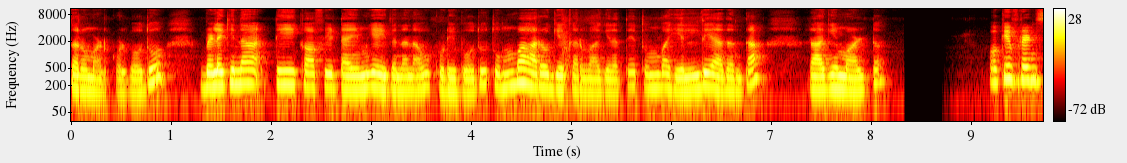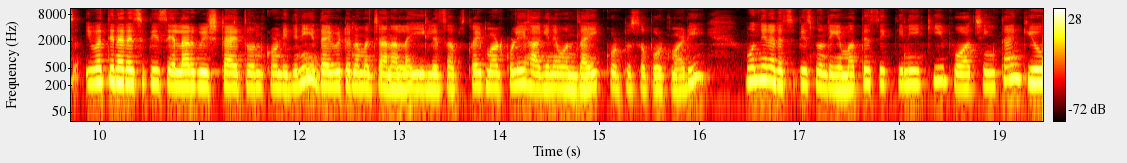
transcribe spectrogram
ಸರ್ವ್ ಮಾಡ್ಕೊಳ್ಬೋದು. ಬೆಳಗಿನ ಟೀ, ಕಾಫಿ ಟೈಮ್ಗೆ ಇದನ್ನು ನಾವು ಕುಡಿಬೋದು. ತುಂಬ ಆರೋಗ್ಯಕರವಾಗಿರುತ್ತೆ, ತುಂಬ ಹೆಲ್ದಿ ಆದಂಥ ರಾಗಿ ಮಾಲ್ಟ್. ಓಕೆ ಫ್ರೆಂಡ್ಸ್ ಇವತ್ತಿನ ರೆಸಿಪೀಸ್ ಎಲ್ಲರಿಗೂ ಇಷ್ಟ ಆಯಿತು ಅಂದ್ಕೊಂಡಿದ್ದೀನಿ ದಯವಿಟ್ಟು ನಮ್ಮ ಚಾನಲ್ನ ಈಗಲೇ ಸಬ್ಸ್ಕ್ರೈಬ್ ಮಾಡ್ಕೊಳ್ಳಿ. ಹಾಗೆಯೇ ಒಂದು ಲೈಕ್ ಕೊಟ್ಟು ಸಪೋರ್ಟ್ ಮಾಡಿ. ಮುಂದಿನ ರೆಸಿಪೀಸ್ನೊಂದಿಗೆ ಮತ್ತೆ ಸಿಗ್ತೀನಿ. ಕೀಪ್ ವಾಚಿಂಗ್ ಥ್ಯಾಂಕ್ ಯು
